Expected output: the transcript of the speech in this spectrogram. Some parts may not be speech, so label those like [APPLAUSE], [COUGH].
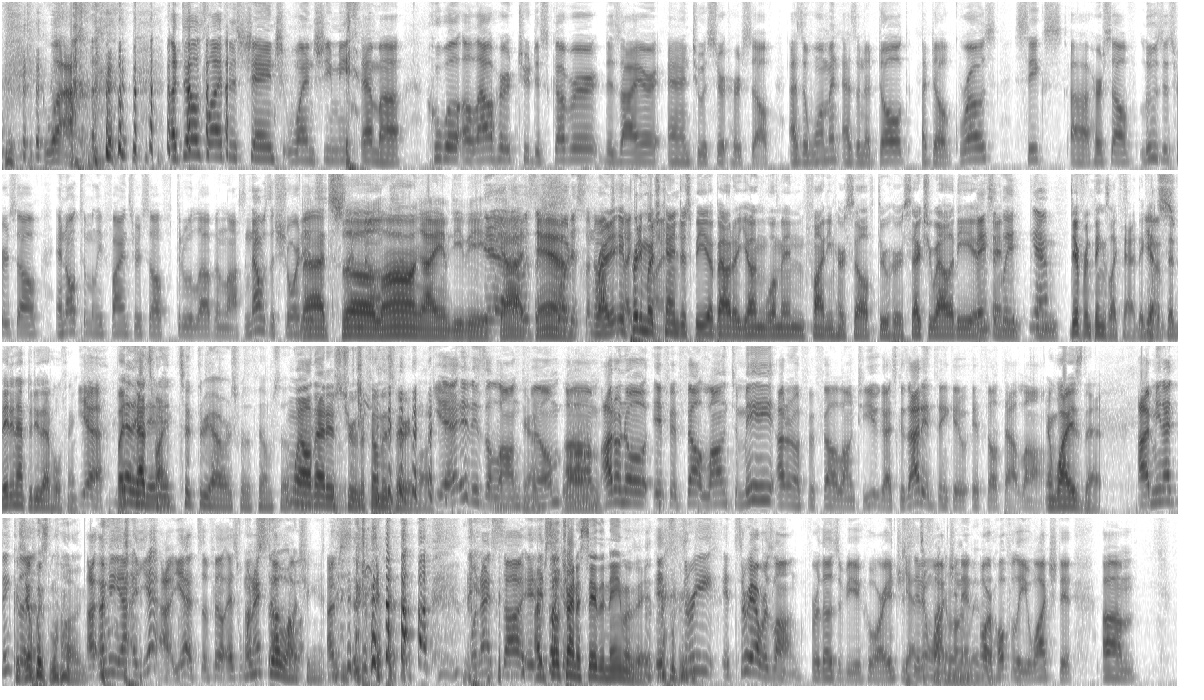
Wow. [LAUGHS] Adele's life is changed when she meets Emma, who will allow her to discover, desire, and to assert herself. As a woman, as an adult, Adele grows, seeks uh, herself, loses herself, and ultimately finds herself through love and loss. And that was the shortest. That's so synopsis. long, IMDb. Yeah, that God was the damn. shortest right. It I pretty much find. can just be about a young woman finding herself through her sexuality and, Basically, and, yeah. and different things like that. They, Yes. they didn't have to do that whole thing. Yeah. But yeah, that's did. fine. It took three hours for the film, so Well, that is true. The film is very [LAUGHS] long. Yeah, it is a long Yeah, film. long. Um, I don't know if it felt long to me. I don't know if it felt long to you guys because I didn't think it, it felt that long. And why is that? I mean, I think Because the- it was long. I, I mean, I, yeah, yeah, it's a film. It's when I'm I still saw how- watching it. I'm s- [LAUGHS] [LAUGHS] when I saw it, I'm it's still like a- trying to say the name of it. It's three. It's three hours long for those of you who are interested it's a in watching it, movie. or hopefully you watched it. Um,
